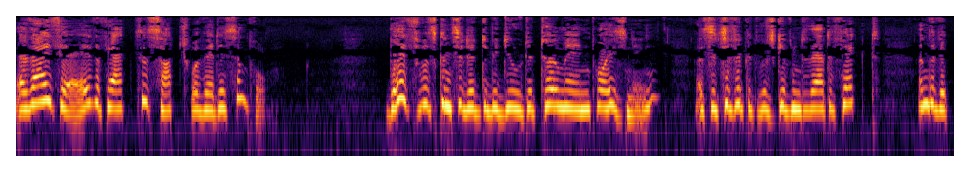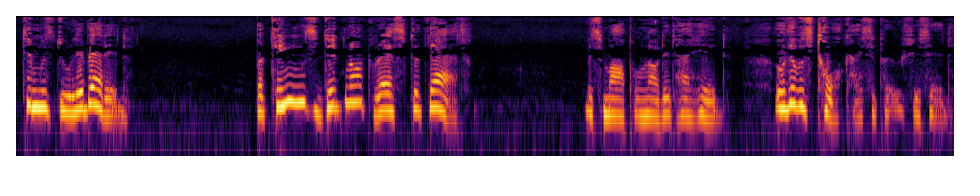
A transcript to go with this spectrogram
As I say, the facts as such were very simple. Death was considered to be due to ptomaine poisoning. A certificate was given to that effect, and the victim was duly buried. But things did not rest at that. Miss Marple nodded her head. Oh, there was talk, I suppose, she said.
